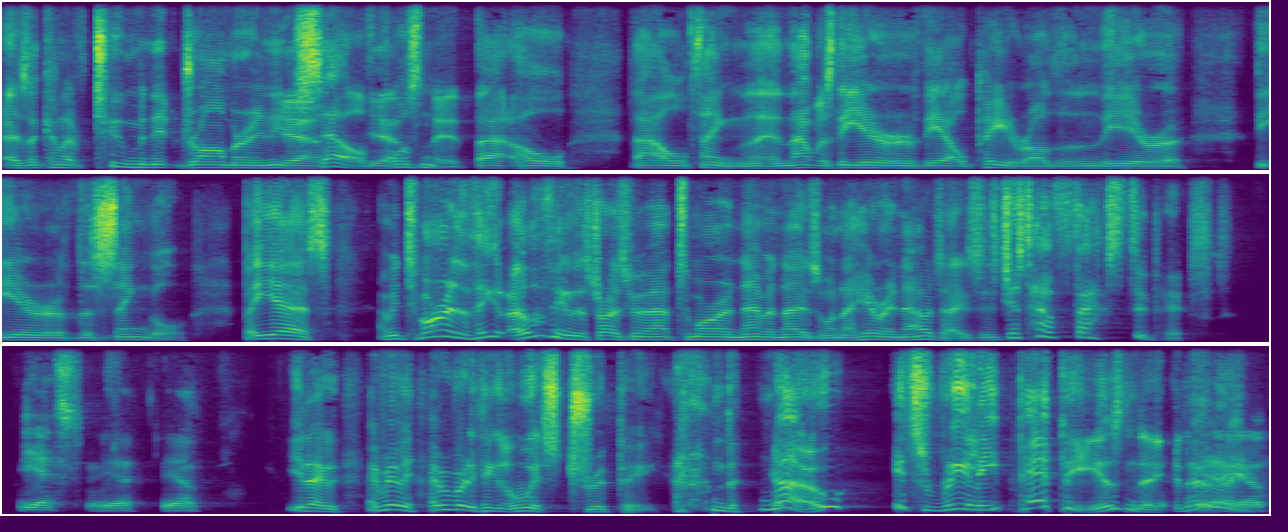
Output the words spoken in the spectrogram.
as a kind of two minute drama in Yeah, itself, yeah. wasn't it? That whole that whole thing, and that was the era of the LP rather than the era the era of the single. But yes, I mean, tomorrow. The thing, other thing that strikes me about tomorrow never knows, and when I hear it nowadays, is just how fast it is. Yes, yeah, yeah. You know, everybody, everybody thinks, oh, it's trippy. And no, it's really peppy, isn't it? You know, what I Yeah, mean?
